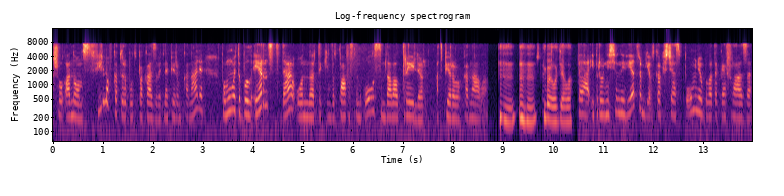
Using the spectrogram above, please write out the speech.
шел анонс фильмов, которые будут показывать на Первом канале. По-моему, это был Эрнст, да, он э, таким вот пафосным голосом давал трейлер от Первого канала. Mm-hmm, mm-hmm. Было дело. Да, и про «Унесенный ветром», я вот как сейчас помню, была такая фраза,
